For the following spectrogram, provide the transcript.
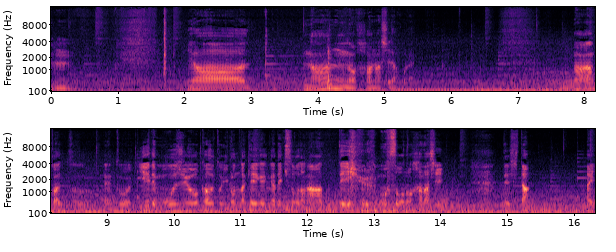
うん。いやー何の話だこれ。まあなんかその、えーと、家で猛獣を飼うといろんな経験ができそうだなっていう妄想の話でした。はい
